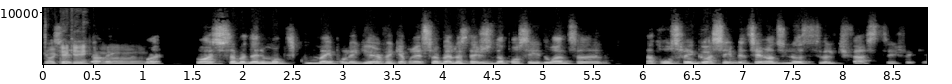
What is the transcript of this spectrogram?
Que Ok, ok. Ah. Ouais. Ouais, ça m'a donné mon petit coup de main pour le gear. Fait qu'après ça, ben là, c'était juste de passer les douanes. Ça, t'as trop se fait gosser, mais tu sais, rendu là, si tu veux qu'il fasse, tu sais. Fait que,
